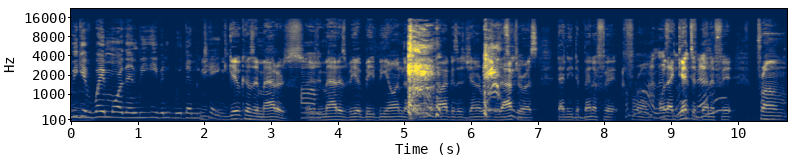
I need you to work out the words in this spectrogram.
We give way more than we even we, than we, Mm. We, take. we give because it matters. Um, it matters be, be, beyond the you know why? Because there's generations after us that need to benefit from, on, or that get it, to family. benefit from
